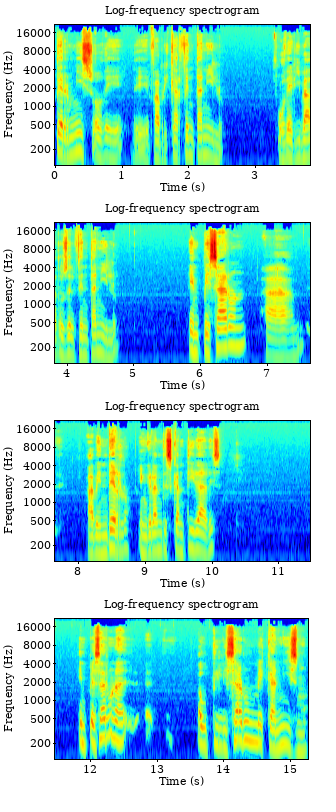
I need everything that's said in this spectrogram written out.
permiso de, fabricar fentanilo o derivados del fentanilo empezaron a, a venderlo en grandes cantidades, empezaron a, a utilizar un mecanismo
